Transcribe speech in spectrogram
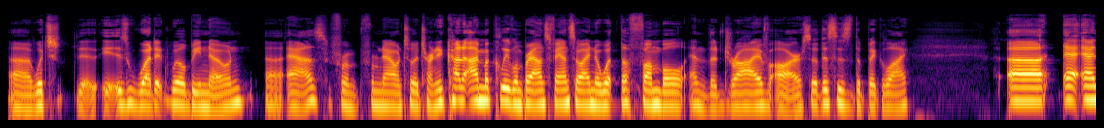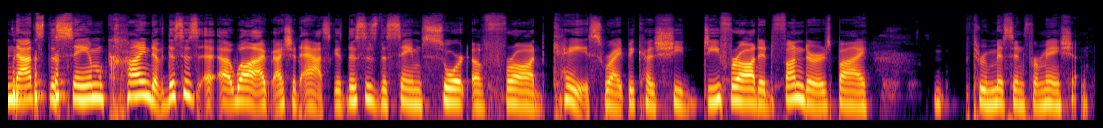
uh, which is what it will be known uh, as from from now until eternity. Kind of, I'm a Cleveland Browns fan, so I know what the fumble and the drive are. So this is the big lie. Uh, and that's the same kind of. This is uh, well, I, I should ask. This is the same sort of fraud case, right? Because she defrauded funders by through misinformation.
